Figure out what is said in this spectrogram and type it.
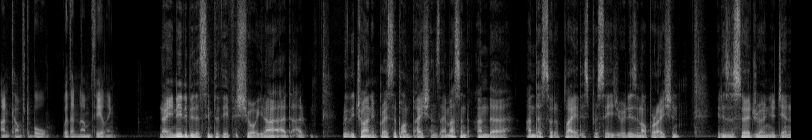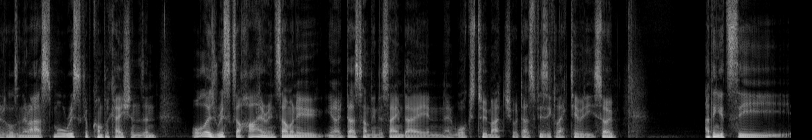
uncomfortable with a numb feeling. No, you need a bit of sympathy for sure. You know, I, I really try and impress upon patients they mustn't under under sort of play this procedure. It is an operation, it is a surgery on your genitals, and there are small risks of complications. And all those risks are higher in someone who you know does something the same day and, and walks too much or does physical activity. So I think it's the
